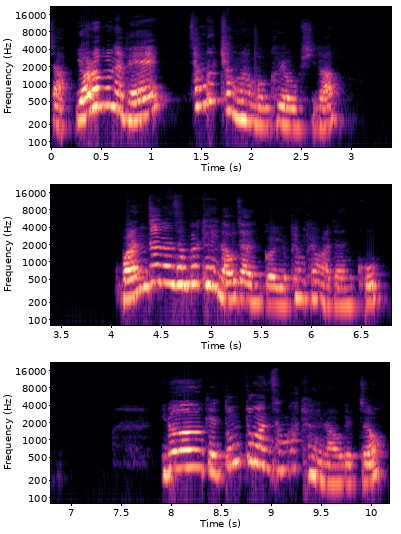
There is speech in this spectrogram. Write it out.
자, 여러분의 배에 삼각형을 한번 그려봅시다. 완전한 삼각형이 나오지 않을 거예요. 평평하지 않고. 이렇게 뚱뚱한 삼각형이 나오겠죠.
